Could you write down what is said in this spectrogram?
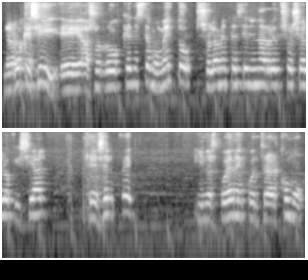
Claro que sí. Eh, Azorrock en este momento solamente tiene una red social oficial que es el Facebook y nos pueden encontrar como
